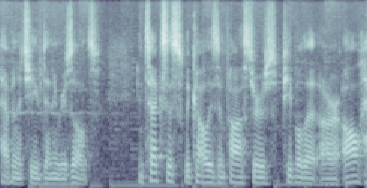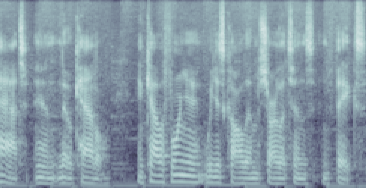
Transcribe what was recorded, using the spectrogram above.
haven't achieved any results. In Texas, we call these imposters people that are all hat and no cattle. In California, we just call them charlatans and fakes.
